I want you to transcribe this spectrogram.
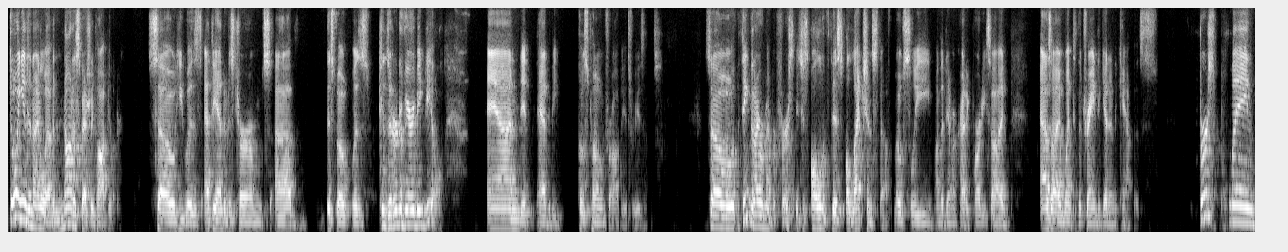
Going into 9 11, not especially popular. So he was at the end of his terms. Uh, this vote was considered a very big deal. And it had to be postponed for obvious reasons. So the thing that I remember first is just all of this election stuff, mostly on the Democratic Party side, as I went to the train to get into campus first plane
